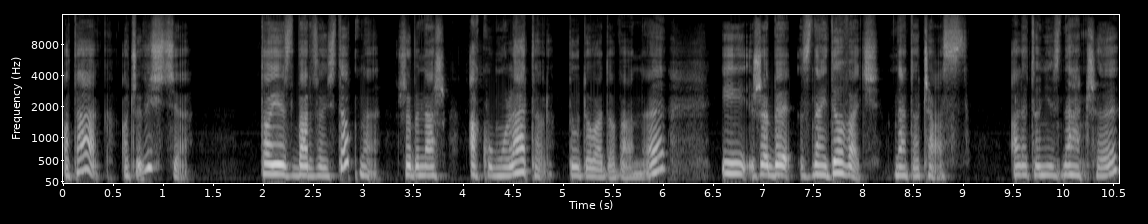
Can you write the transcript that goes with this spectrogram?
O tak, oczywiście. To jest bardzo istotne, żeby nasz akumulator był doładowany i żeby znajdować na to czas. Ale to nie znaczy,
